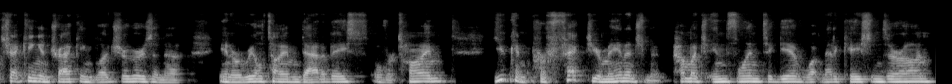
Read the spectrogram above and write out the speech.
checking and tracking blood sugars in a in a real-time database over time. You can perfect your management how much insulin to give what medications are on.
